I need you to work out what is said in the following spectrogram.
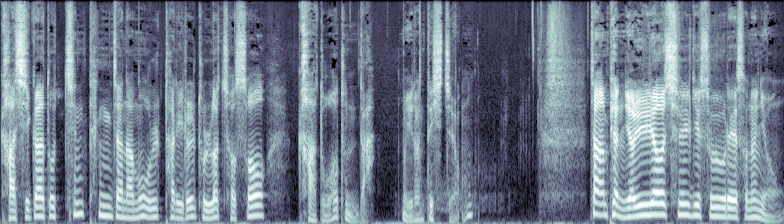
가시가 돋친 탱자나무 울타리를 둘러쳐서 가두어 둔다. 뭐 이런 뜻이죠. 자, 한편 연려실 기술에서는요.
